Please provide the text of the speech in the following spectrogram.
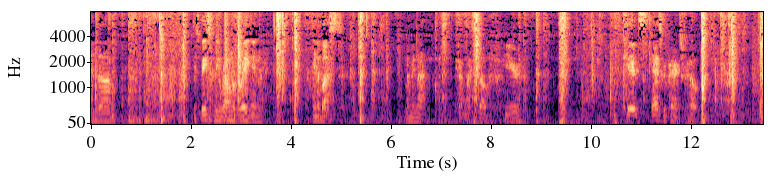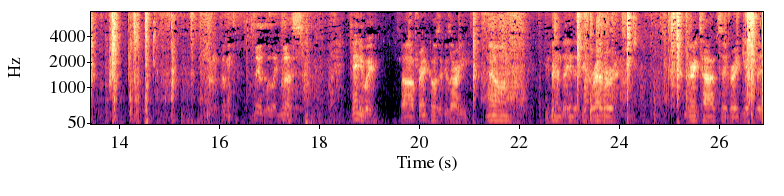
and um, it's basically Ronald Reagan in a bust. Let me not cut myself here. Kids, ask your parents for help. Let me do it like this. Anyway, uh, Frank Kozik is already known. He's been in the industry forever. Very talented, very gifted.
